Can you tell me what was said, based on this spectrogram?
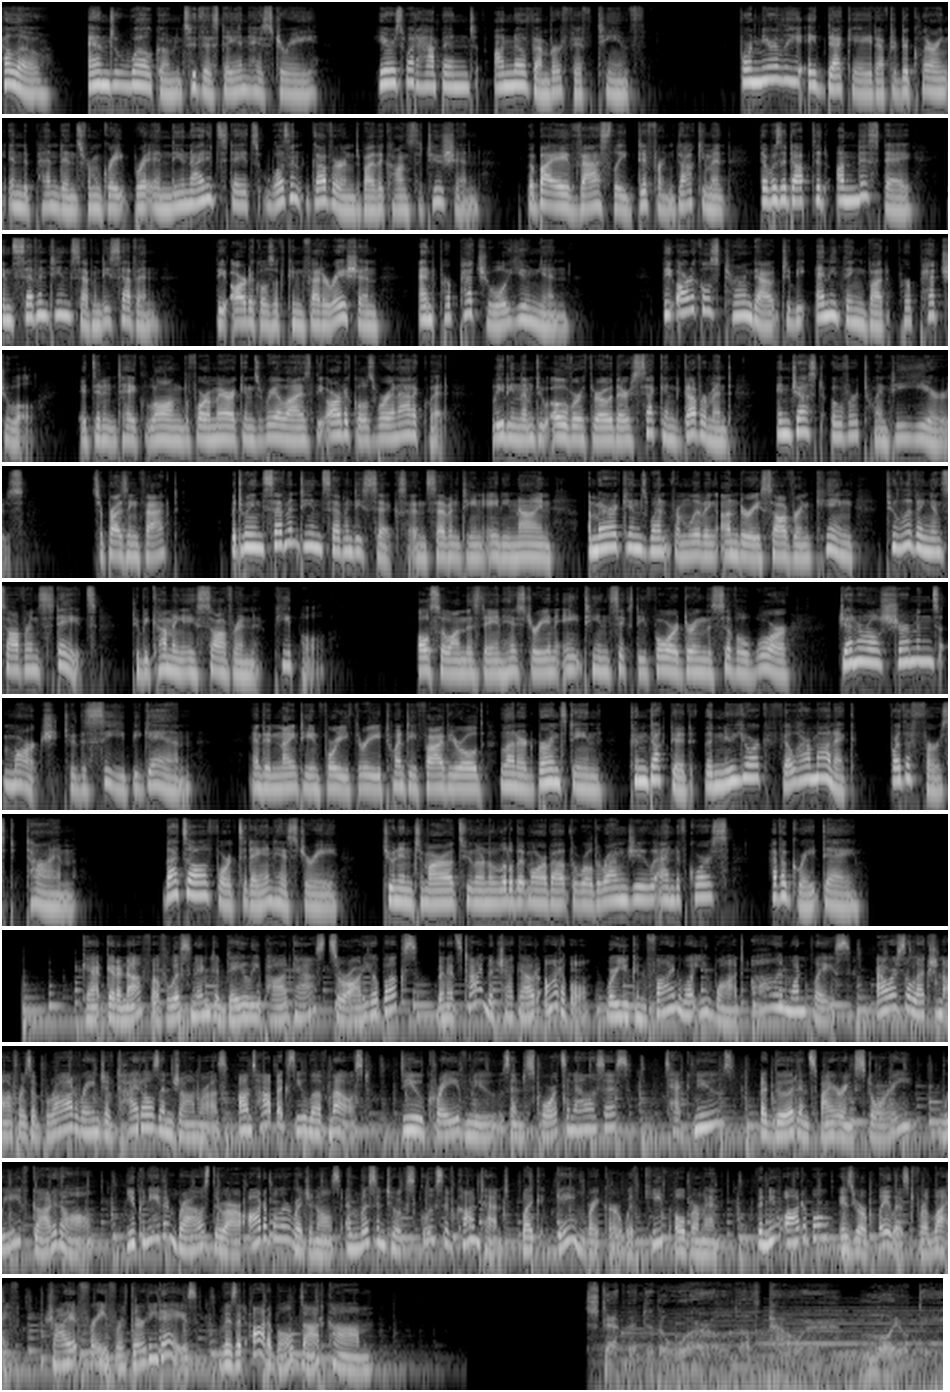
Hello, and welcome to This Day in History. Here's what happened on November 15th. For nearly a decade after declaring independence from Great Britain, the United States wasn't governed by the Constitution, but by a vastly different document that was adopted on this day in 1777 the Articles of Confederation and Perpetual Union. The Articles turned out to be anything but perpetual. It didn't take long before Americans realized the Articles were inadequate, leading them to overthrow their second government in just over 20 years. Surprising fact between 1776 and 1789, Americans went from living under a sovereign king to living in sovereign states to becoming a sovereign people. Also, on this day in history, in 1864, during the Civil War, General Sherman's March to the Sea began. And in 1943, 25 year old Leonard Bernstein conducted the New York Philharmonic for the first time. That's all for today in history. Tune in tomorrow to learn a little bit more about the world around you, and of course, have a great day. Can't get enough of listening to daily podcasts or audiobooks? Then it's time to check out Audible, where you can find what you want all in one place. Our selection offers a broad range of titles and genres on topics you love most. Do you crave news and sports analysis? Tech news? A good, inspiring story? We've got it all. You can even browse through our Audible originals and listen to exclusive content like Game Breaker with Keith Olbermann. The new Audible is your playlist for life. Try it free for 30 days. Visit audible.com. Step into the world of power, loyalty,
